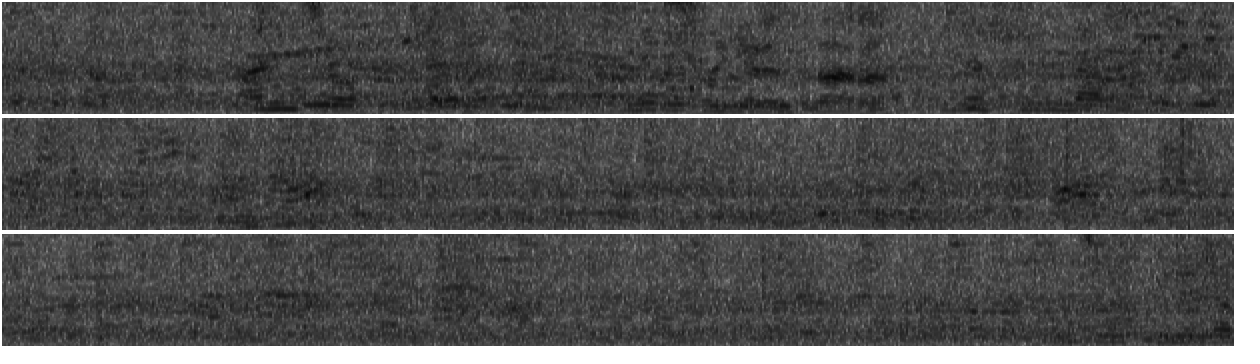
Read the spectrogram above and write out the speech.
Thank you. ancho Clara. Je vais.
